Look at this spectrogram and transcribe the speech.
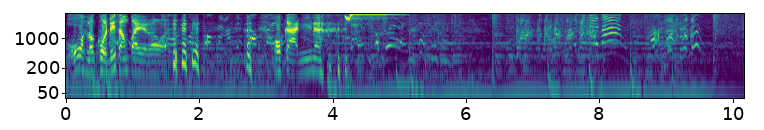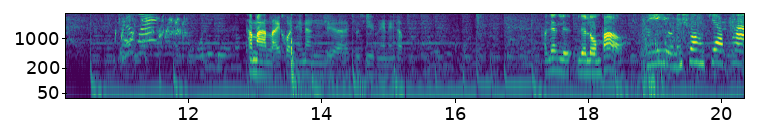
โอ้ เรากดด้วยซ้ำไปอะเราอะจมน้ำไม่ซ้ำไปโอกาสนี้นะเขาด้วยอะไรเป็นยังไงบ้างเยอะไหมโอ้เยอะๆเนาะถ้ามาหลายคนให้นั่งเรือชูชีพไงนะครับ เขาเรียกเรือเรือลมเปล่า นี่อยู่ในช่วงเทียบท่า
